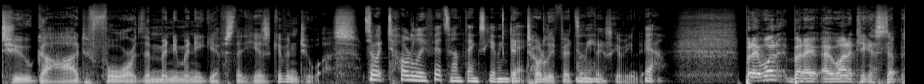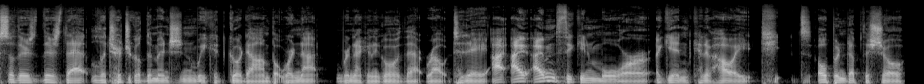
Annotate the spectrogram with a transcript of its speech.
to God for the many, many gifts that He has given to us. So it totally fits on Thanksgiving Day. It totally fits on mean, Thanksgiving Day. yeah. But I want, but I, I want to take a step. So there's there's that liturgical dimension we could go down, but we're not we're not going to go that route today. I, I I'm thinking more again, kind of how I t- opened up the show.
